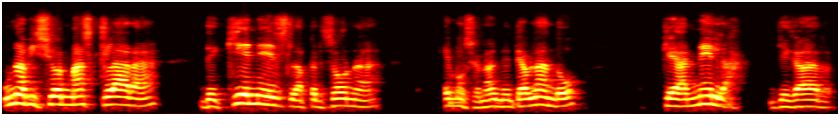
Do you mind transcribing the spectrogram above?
una visión más clara de quién es la persona emocionalmente hablando que anhela llegar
